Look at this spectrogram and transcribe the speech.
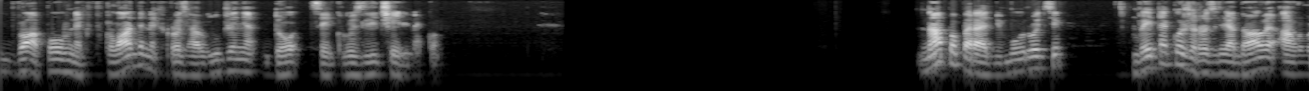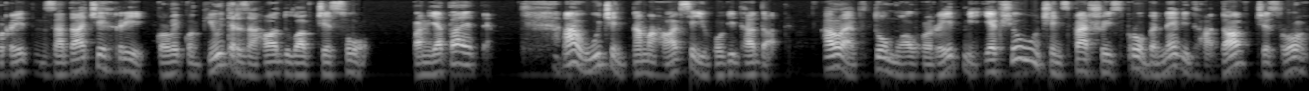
два повних вкладених розгалудження до циклу з лічильником. На попередньому уроці ви також розглядали алгоритм задачі гри, коли комп'ютер загадував число. Пам'ятаєте? А учень намагався його відгадати. Але в тому алгоритмі, якщо учень з першої спроби не відгадав, число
